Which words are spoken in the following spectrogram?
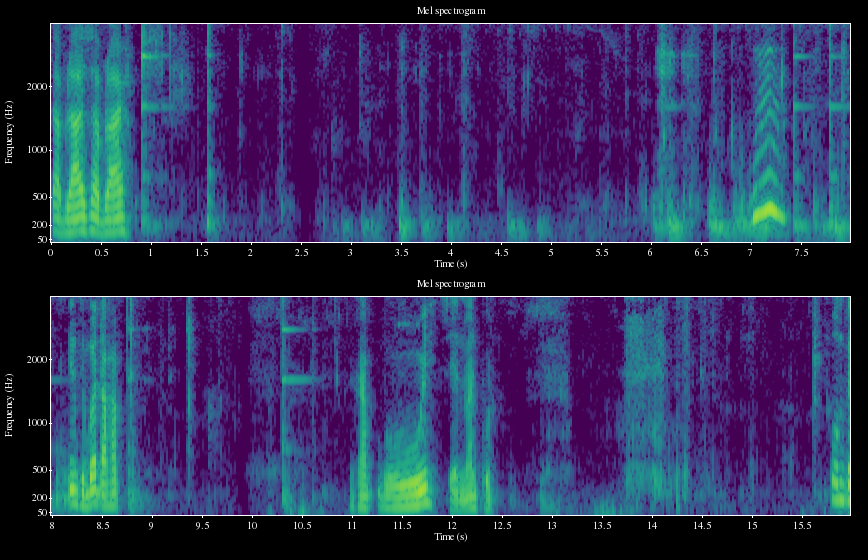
สับร้ายสับร้ายกินสิเบิดเหรอครับนะครับบุ้ยเสียนมันผุด ผมไป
